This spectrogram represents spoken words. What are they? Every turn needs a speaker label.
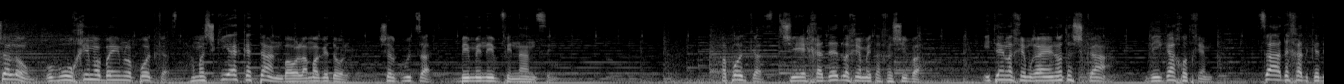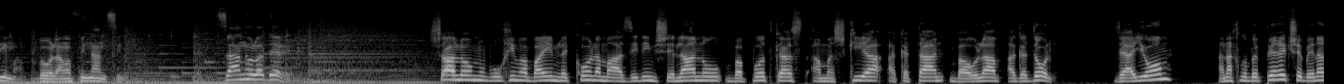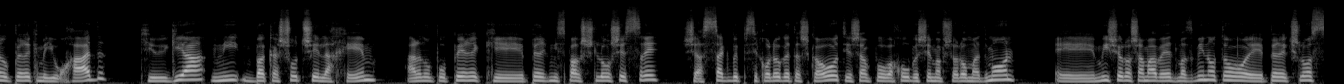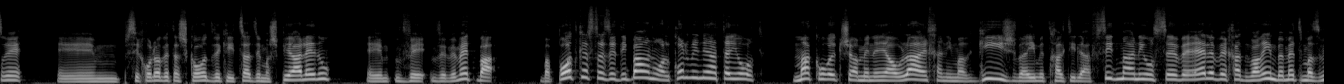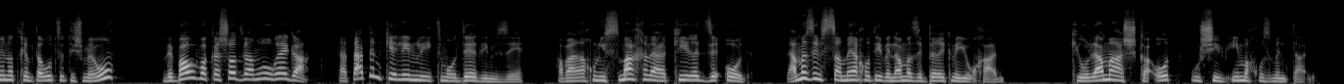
Speaker 1: שלום, וברוכים הבאים לפודקאסט, המשקיע הקטן בעולם הגדול, של קבוצת בי מניב פיננסים. הפודקאסט שיחדד לכם את החשיבה, ייתן לכם רעיונות השקעה, וייקח אתכם צעד אחד קדימה בעולם הפיננסים. יצאנו לדרך.
Speaker 2: שלום וברוכים הבאים לכל המאזינים שלנו בפודקאסט המשקיע הקטן בעולם הגדול. והיום אנחנו בפרק שבעיניי הוא פרק מיוחד, כי הוא הגיע מבקשות שלכם. היה לנו פה פרק, אה, פרק מספר 13, שעסק בפסיכולוגיית השקעות. ישב פה בחור בשם אבשלום אדמון. אה, מי שלא שמע באמת מזמין אותו, אה, פרק 13, פסיכולוגיית השקעות וכיצד זה משפיע עלינו. ו- ובאמת, בפודקאסט הזה דיברנו על כל מיני הטיות. מה קורה כשהמניה עולה, איך אני מרגיש, והאם התחלתי להפסיד מה אני עושה, ואלף ואחד דברים, באמת מזמין אתכם, תרוצו, תשמעו. ובאו בקשות ואמרו, רגע, נתתם כלים להתמודד עם זה, אבל אנחנו נשמח להכיר את זה עוד. למה זה משמח אותי ולמה זה פרק מיוחד? כי עולם ההשקעות הוא 70% מנטלי.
